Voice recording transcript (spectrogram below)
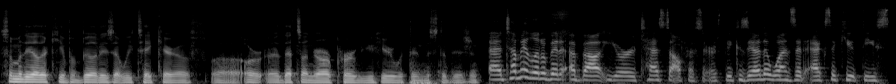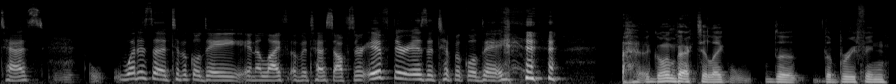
some of the other capabilities that we take care of, uh, or, or, that's under our purview here within this division. Uh, tell me a little bit about your test officers, because they're the ones that execute these tests. What is a typical day in a life of a test officer, if there is a typical day? Going back to like the the briefing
